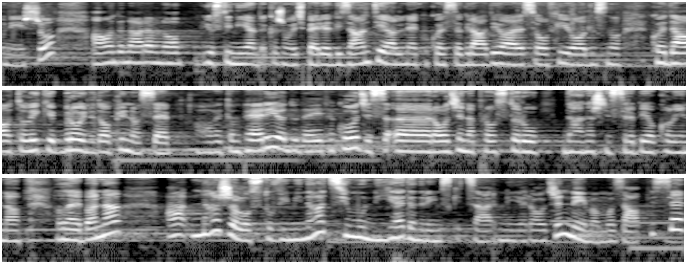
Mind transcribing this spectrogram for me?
u Nišu, a onda naravno Justinijan, da kažemo već period Vizantije, ali neko ko je sagradio Aja Sofiju, odnosno ko je dao tolike brojne doprinose ovaj, tom periodu, da je takođe uh, rođen na prostoru današnje Srbije okolina Lebana, a nažalost u Viminacijumu ni jedan rimski car nije rođen, nemamo zapise. E,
